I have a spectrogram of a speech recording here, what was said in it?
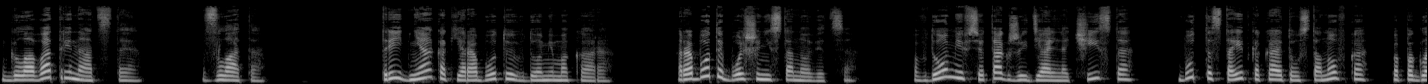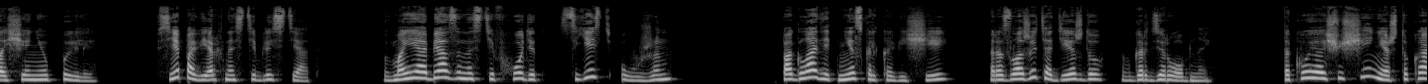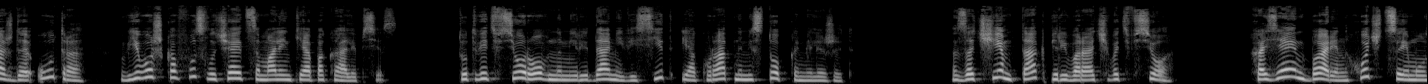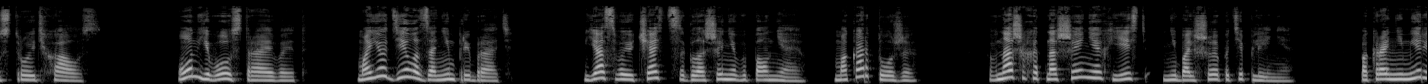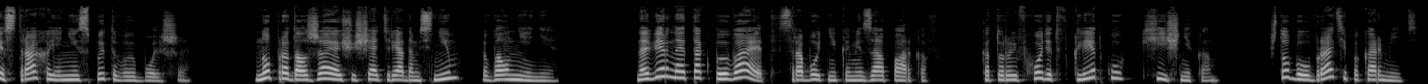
Глава 13. Злата. Три дня, как я работаю в доме Макара. Работы больше не становится. В доме все так же идеально чисто, будто стоит какая-то установка по поглощению пыли. Все поверхности блестят. В мои обязанности входит съесть ужин, погладить несколько вещей, разложить одежду в гардеробной. Такое ощущение, что каждое утро – в его шкафу случается маленький апокалипсис. Тут ведь все ровными рядами висит и аккуратными стопками лежит. Зачем так переворачивать все? Хозяин-барин, хочется ему устроить хаос. Он его устраивает. Мое дело за ним прибрать. Я свою часть соглашения выполняю. Макар тоже. В наших отношениях есть небольшое потепление. По крайней мере, страха я не испытываю больше но продолжая ощущать рядом с ним волнение. Наверное, так бывает с работниками зоопарков, которые входят в клетку к хищникам, чтобы убрать и покормить.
